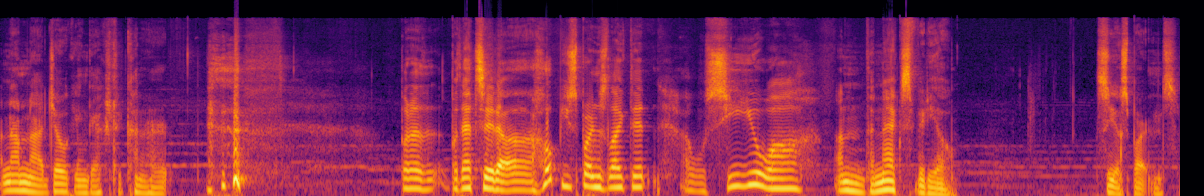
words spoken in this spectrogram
And I'm not joking, they actually kind of hurt. But uh, but that's it. Uh, I hope you Spartans liked it. I will see you all on the next video. See you, Spartans.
